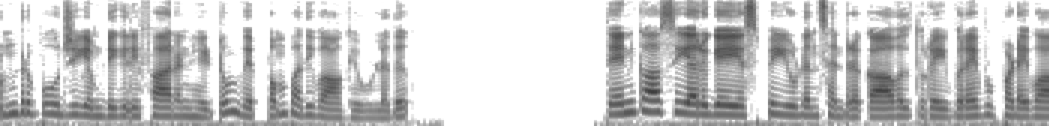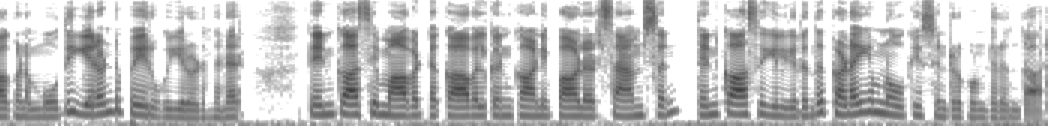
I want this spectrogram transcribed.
ஒன்று பூஜ்ஜியம் டிகிரி ஃபாரன்ஹீட்டும் வெப்பம் பதிவாகியுள்ளது. தென்காசி அருகே எஸ்பியுடன் சென்ற காவல்துறை விரைவுப்படை வாகனம் மோதி இரண்டு பேர் உயிரிழந்தனர். தென்காசி மாவட்ட காவல் கண்காணிப்பாளர் சாம்சன் தென்காசியில் இருந்து கடையம் நோக்கி சென்று கொண்டிருந்தார்.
